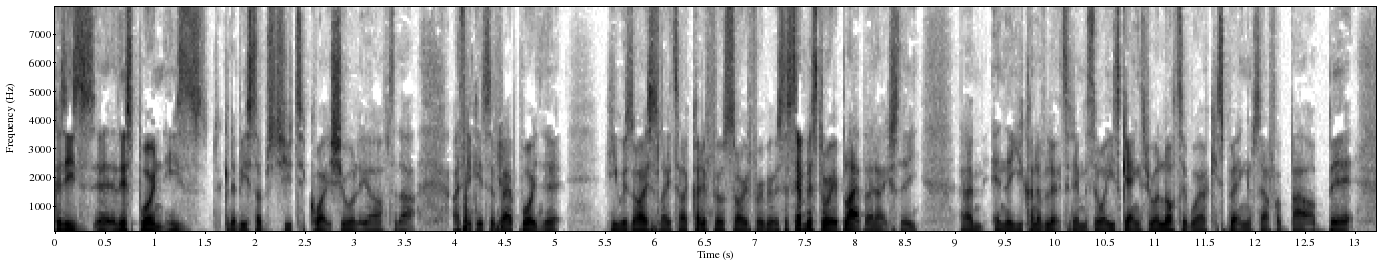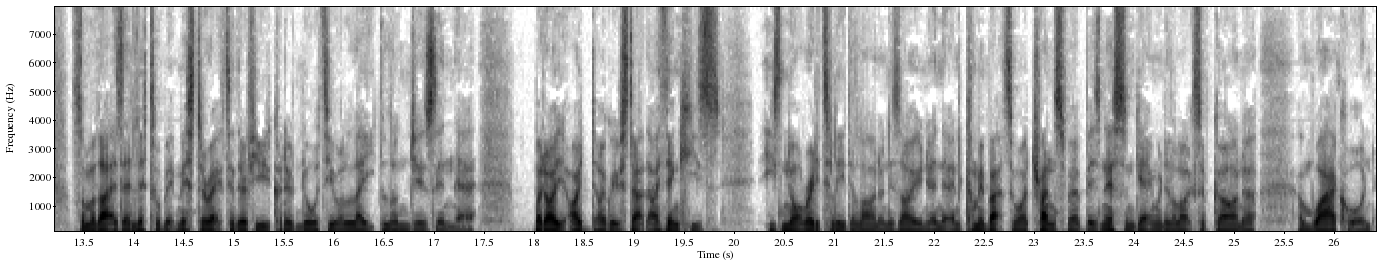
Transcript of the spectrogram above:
he's at this point he's going to be substituted quite shortly after that. I think it's a yeah. fair point that he was isolated. I kind of feel sorry for him. It was a similar story at Blackburn, actually, um, in that you kind of looked at him and thought he's getting through a lot of work. He's putting himself about a bit. Some of that is a little bit misdirected. There are a few kind of naughty or late lunges in there. But I, I, I agree with Stat that I think he's he's not ready to lead the line on his own. And, and coming back to our transfer business and getting rid of the likes of Garner and Waghorn,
